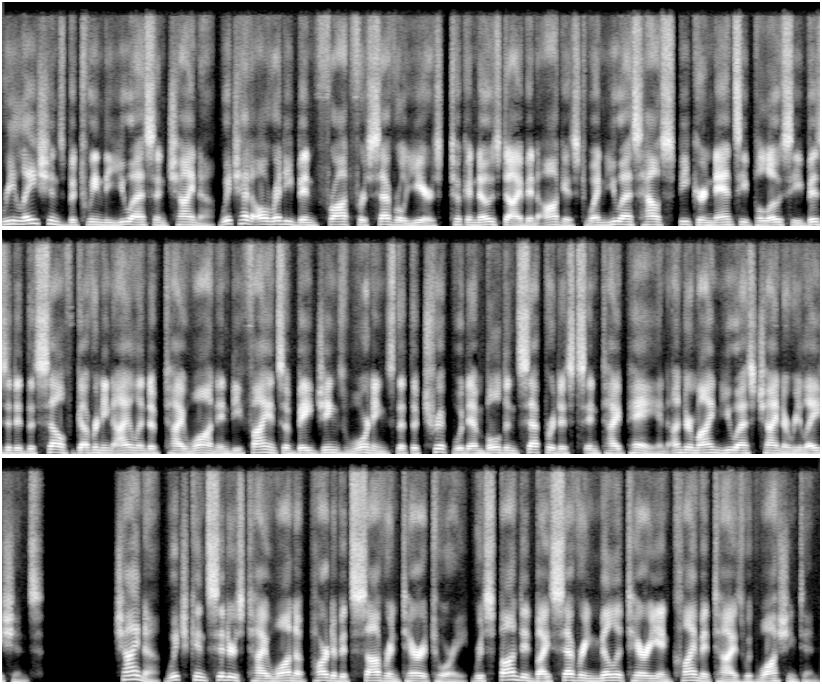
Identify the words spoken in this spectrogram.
Relations between the U.S. and China, which had already been fraught for several years, took a nosedive in August when U.S. House Speaker Nancy Pelosi visited the self-governing island of Taiwan in defiance of Beijing's warnings that the trip would embolden separatists in Taipei and undermine U.S.-China relations. China, which considers Taiwan a part of its sovereign territory, responded by severing military and climate ties with Washington.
